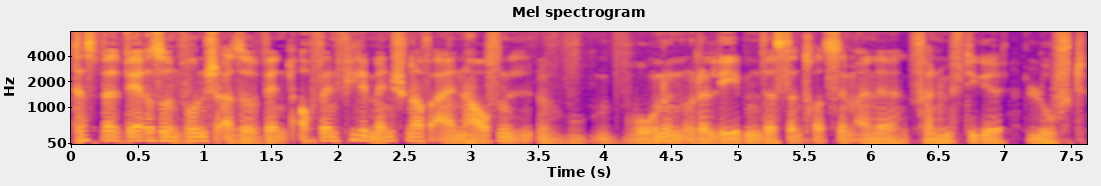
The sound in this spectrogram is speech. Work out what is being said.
das wär- wäre so ein Wunsch, also wenn, auch wenn viele Menschen auf einen Haufen wohnen oder leben, dass dann trotzdem eine vernünftige Luft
